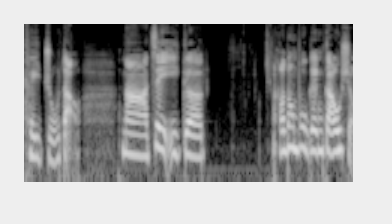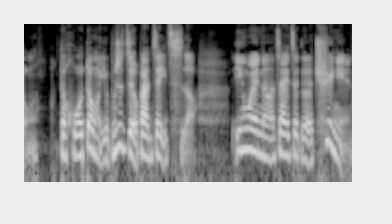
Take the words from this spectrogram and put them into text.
可以主导。那这一个劳动部跟高雄的活动也不是只有办这一次哦，因为呢，在这个去年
